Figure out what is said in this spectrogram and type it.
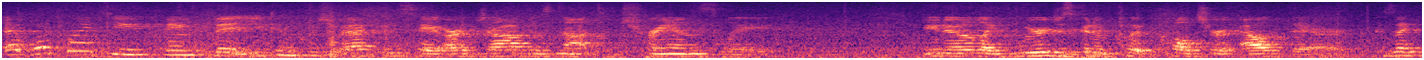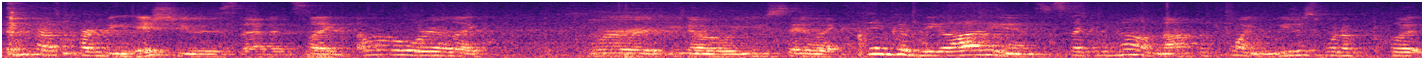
At what point do you think that you can push back and say our job is not to translate? You know, like we're just going to put culture out there because I think that's part of the issue is that it's like, oh, we're like, we're you know, you say like think of the audience. It's like no, not the point. We just want to put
